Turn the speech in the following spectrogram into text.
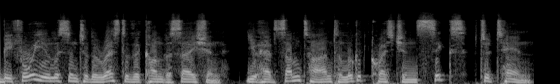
Before you listen to the rest of the conversation, you have some time to look at questions 6 to 10.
